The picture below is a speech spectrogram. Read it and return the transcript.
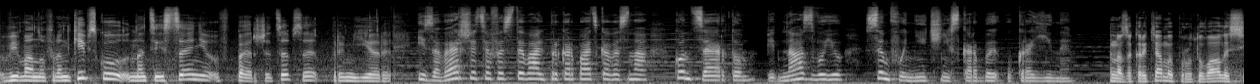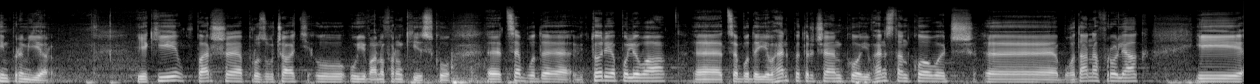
в Івано-Франківську на цій сцені вперше. Це все прем'єри. І завершиться фестиваль Прикарпатська весна концертом під назвою Симфонічні скарби України. На закриття ми приготували сім прем'єр. Які вперше прозвучать у, Івано-Франківську. Е, Це буде Вікторія Польова, е, це буде Євген Петриченко, Євген Станкович, е, Богдана Фроляк. І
